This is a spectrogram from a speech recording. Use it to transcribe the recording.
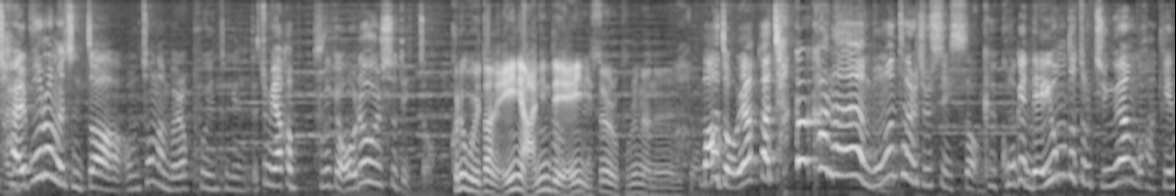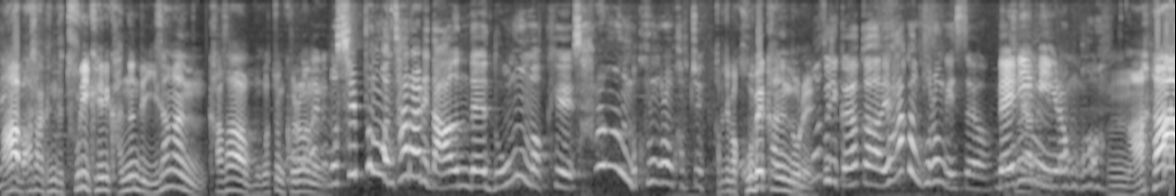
잘 부르면 진짜 엄청난 매력 포인트겠는데? 좀 약간 부르기 어려울 수도 있죠. 그리고 일단 애인이 아닌데 애인 있어요로 부르면은 좀... 맞아, 약간 착각하는 moment를 줄수 있어. 그 곡의 내용도 좀 중요한 것 같긴 해. 아 맞아 근데 둘이 괜히 갔는데 이상한 가사 뭔가 좀 그런 아니, 뭐 슬픈 건 차라리 나은데 너무 막 이렇게 사랑하는 막 그런 거랑 갑자기 갑자기 막 고백하는 노래 그러니까 약간 약간 그런 게 있어요. Marry me 이런 거. 음 아하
